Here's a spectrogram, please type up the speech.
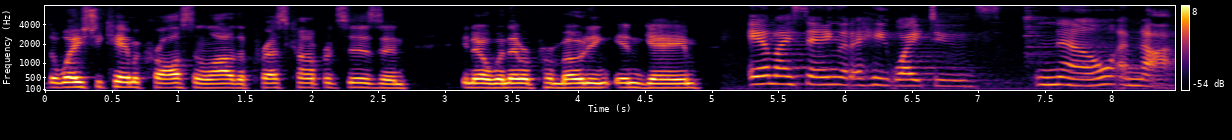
the way she came across in a lot of the press conferences and you know, when they were promoting in game. Am I saying that I hate white dudes? No, I'm not.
